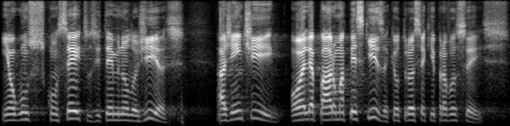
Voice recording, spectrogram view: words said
em alguns conceitos e terminologias, a gente olha para uma pesquisa que eu trouxe aqui para vocês.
